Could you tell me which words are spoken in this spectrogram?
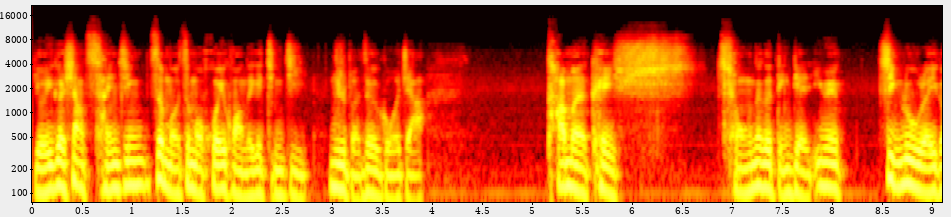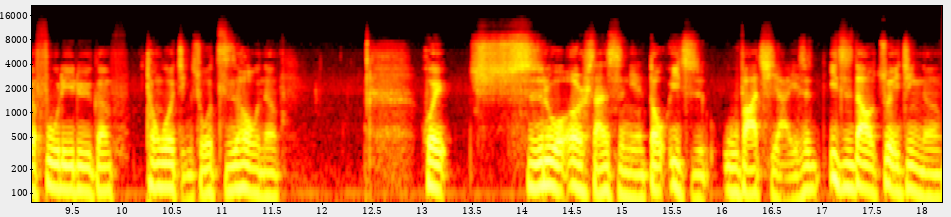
有一个像曾经这么这么辉煌的一个经济，日本这个国家，他们可以从那个顶点，因为进入了一个负利率跟通货紧缩之后呢，会失落二三十年都一直无法起来，也是一直到最近呢。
